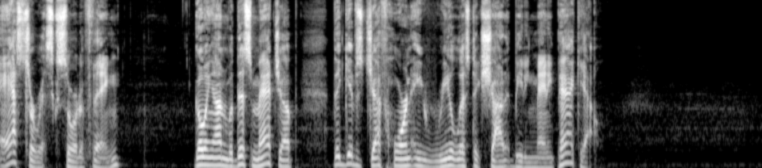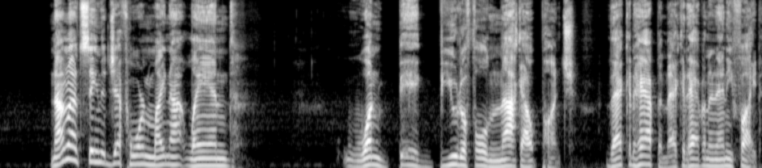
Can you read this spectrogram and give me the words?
asterisk sort of thing going on with this matchup that gives Jeff Horn a realistic shot at beating Manny Pacquiao. Now, I'm not saying that Jeff Horn might not land one big, beautiful knockout punch. That could happen. That could happen in any fight.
